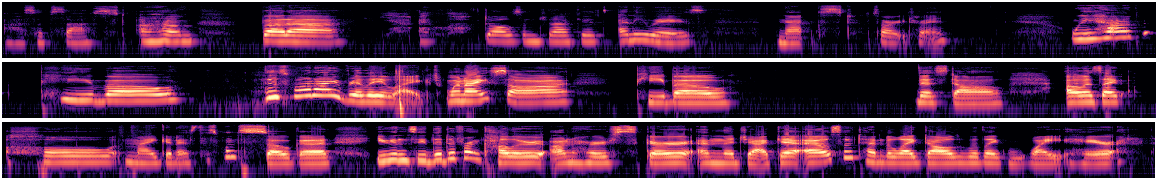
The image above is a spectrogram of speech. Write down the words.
as obsessed. Um, but uh, yeah, I love dolls and jackets. Anyways, next. Sorry, train. We have Peebo. This one I really liked. When I saw Peebo, this doll. I was like, oh my goodness, this one's so good. You can see the different color on her skirt and the jacket. I also tend to like dolls with like white hair. I don't know.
